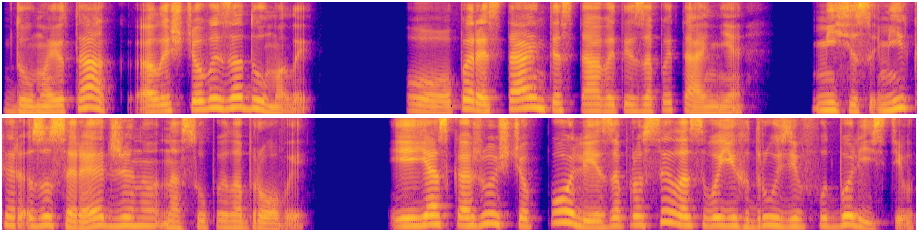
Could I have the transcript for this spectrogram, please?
Думаю, так, але що ви задумали? О, перестаньте ставити запитання. Місіс Мікер зосереджено насупила брови. І я скажу, що Полі запросила своїх друзів-футболістів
